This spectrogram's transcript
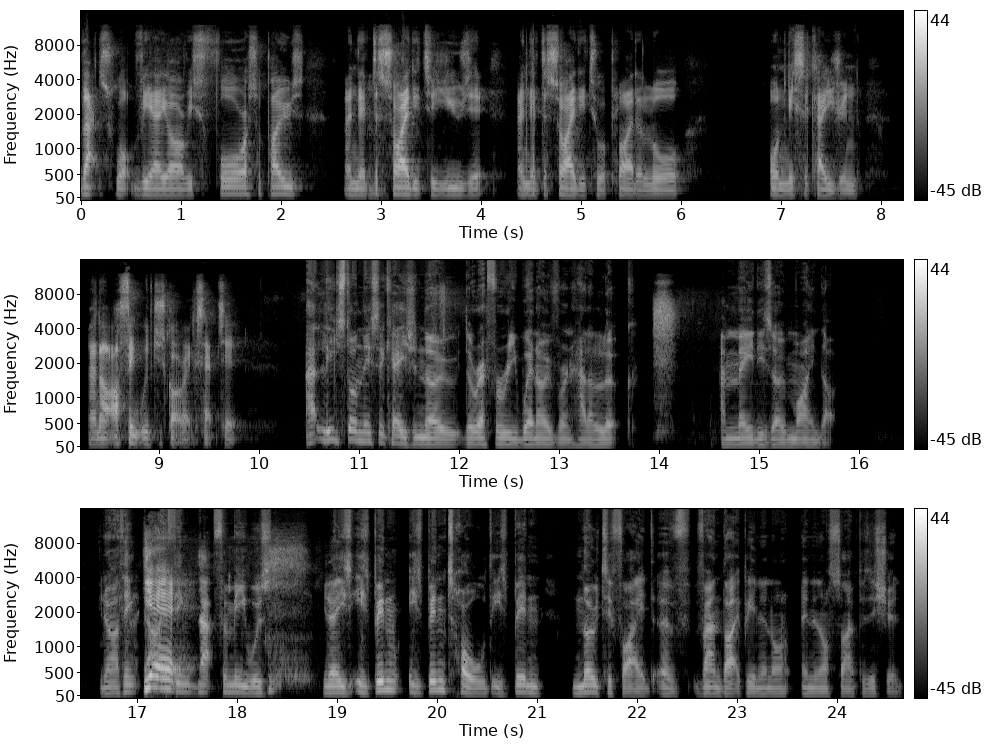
that's what VAR is for, I suppose. And they've Mm. decided to use it and they've decided to apply the law on this occasion. And I, I think we've just got to accept it. At least on this occasion, though, the referee went over and had a look and made his own mind up. You know, I think yeah. I think that for me was, you know, he's he's been he's been told, he's been notified of Van Dijk being in, in an offside position,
